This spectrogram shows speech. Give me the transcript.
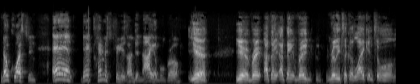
No question. And their chemistry is undeniable, bro. Yeah, yeah. Rey, I think I think Rey really took a liking to him,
